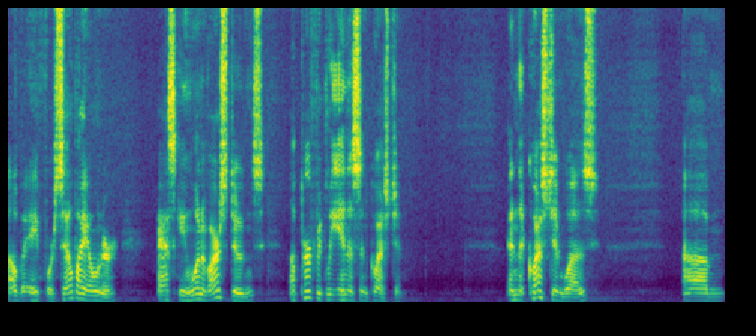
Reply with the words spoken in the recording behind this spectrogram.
of a for sale by owner asking one of our students a perfectly innocent question. And the question was um,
